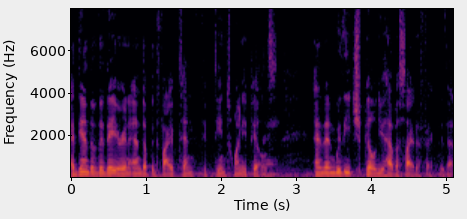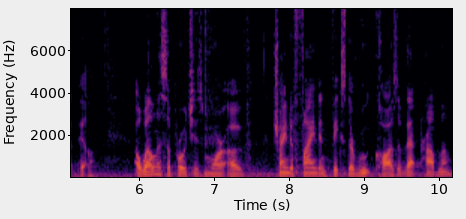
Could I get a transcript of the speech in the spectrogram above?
At the end of the day, you're going to end up with 5, 10, 15, 20 pills. Right. And then with each pill, you have a side effect with that pill. A wellness approach is more of trying to find and fix the root cause of that problem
